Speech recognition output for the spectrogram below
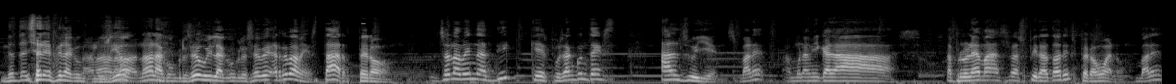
no et deixaré fer la No, no, conclusió. no, no, la conclusió, vull, la conclusió ve- arriba més tard, però solament et dic que es posar en context als oients, ¿vale? amb una mica de, de problemes respiratoris, però bueno, ¿vale?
